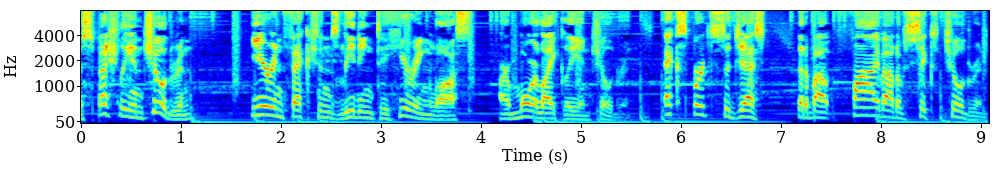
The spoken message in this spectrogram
Especially in children, ear infections leading to hearing loss are more likely in children. Experts suggest that about 5 out of 6 children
